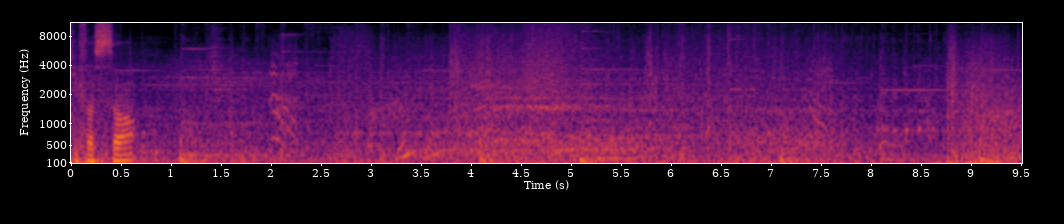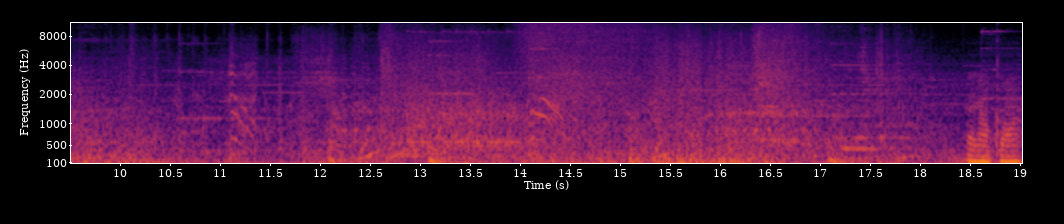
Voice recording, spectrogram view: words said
qu'il fasse ça. Allez, encore un.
